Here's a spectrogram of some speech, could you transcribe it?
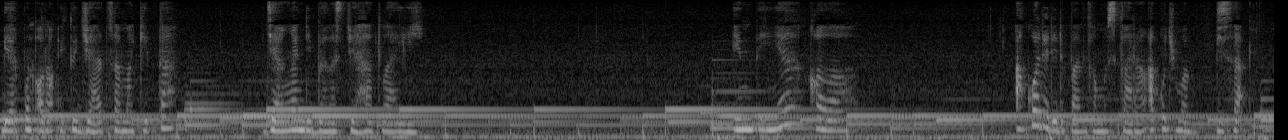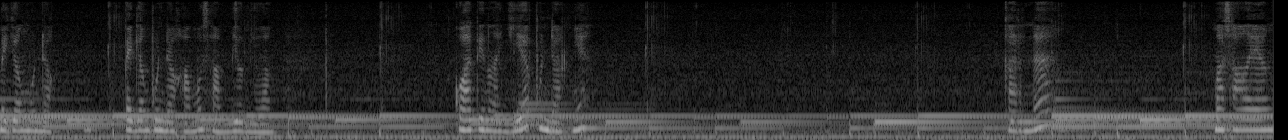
Biarpun orang itu jahat sama kita, jangan dibalas jahat lagi. Intinya kalau aku ada di depan kamu sekarang, aku cuma bisa megang pundak pegang pundak kamu sambil bilang, "Kuatin lagi ya pundaknya." Karena masalah yang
